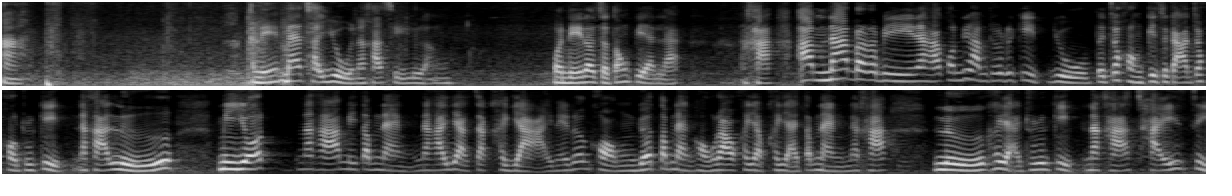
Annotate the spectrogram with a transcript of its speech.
ค่ะ อันนี้แม่ใช้อยู่นะคะ สีเหลือง วันนี้เราจะต้องเปลี่ยนแล้ว นะคะอำนาจบารมีนะคะ คนที่ทำธุรกิจอยู่เป็นเจ้าของกิจการเจ้าของธุรกิจนะคะ หรือมียศนะคะมีตำแหน่งนะคะ อยากจะขยายในเรื่องของยศตำแหน่งของเราขยับขยายตำแหน่งนะคะ หรือขยายธุรกิจนะคะ ใช้สี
